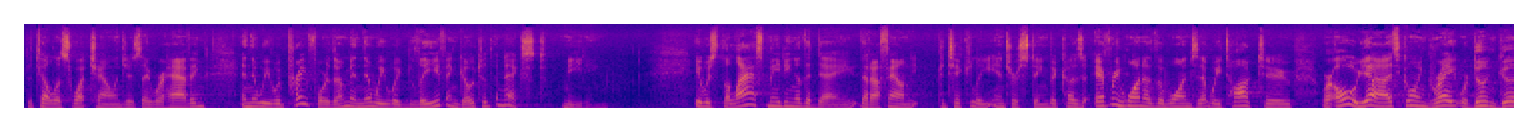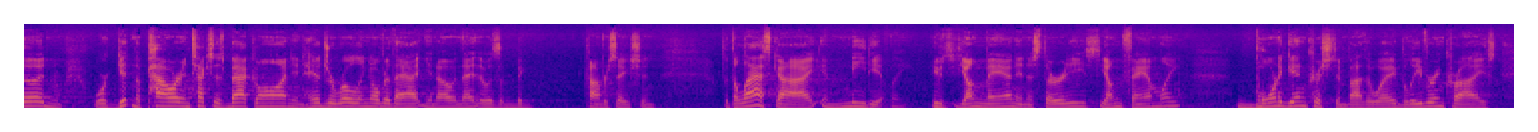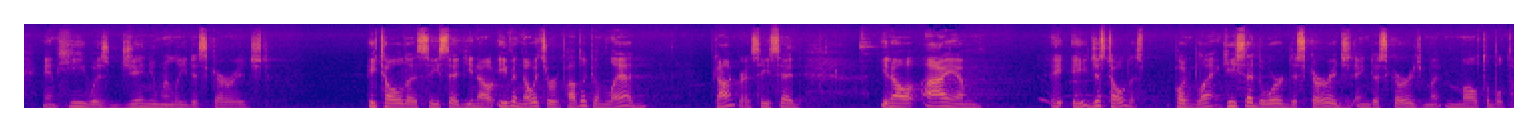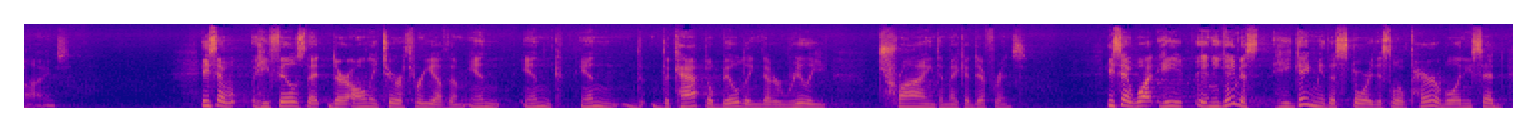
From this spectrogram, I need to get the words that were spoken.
to tell us what challenges they were having. And then we would pray for them, and then we would leave and go to the next meeting. It was the last meeting of the day that I found particularly interesting because every one of the ones that we talked to were, oh, yeah, it's going great. We're doing good. And we're getting the power in Texas back on, and heads are rolling over that, you know, and that, there was a big conversation. But the last guy, immediately, he was a young man in his 30s, young family, born again Christian, by the way, believer in Christ, and he was genuinely discouraged. He told us, he said, you know, even though it's a Republican led Congress. He said, You know, I am, he, he just told us point blank. He said the word discouraged and discouragement multiple times. He said he feels that there are only two or three of them in, in, in the Capitol building that are really trying to make a difference. He said what he, and he gave us, he gave me this story, this little parable, and he said,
